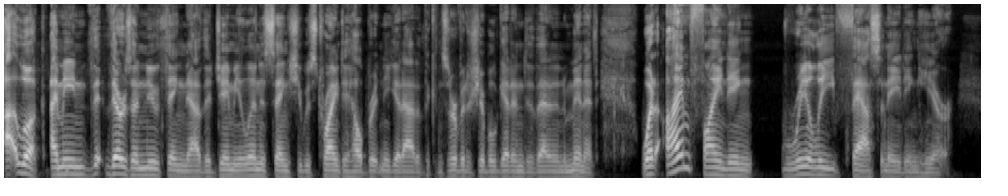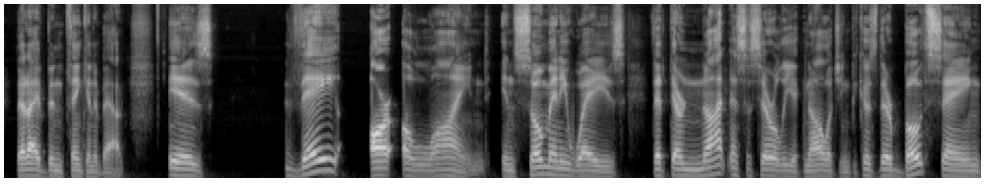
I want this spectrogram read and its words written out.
uh, look, I mean, th- there's a new thing now that Jamie Lynn is saying she was trying to help Britney get out of the conservatorship. We'll get into that in a minute. What I'm finding really fascinating here that I've been thinking about is they are aligned in so many ways that they're not necessarily acknowledging because they're both saying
